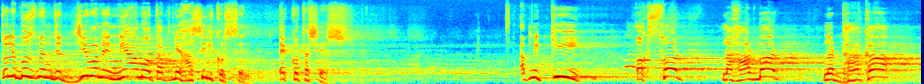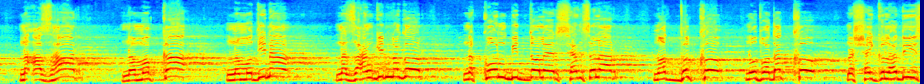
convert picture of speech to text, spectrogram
তাহলে বুঝবেন যে জীবনে নিয়ামত আপনি হাসিল করছেন। এক কথা শেষ। আপনি কি অক্সফোর্ড না হার্ভার্ড না ঢাকা না আজহার না মক্কা না মদিনা না জাহাঙ্গীরনগর না কোন বিদ্যালয়ের চ্যান্সেলর না অধ্যক্ষ না উপাধ্যক্ষ না সাইকুল হাদিস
